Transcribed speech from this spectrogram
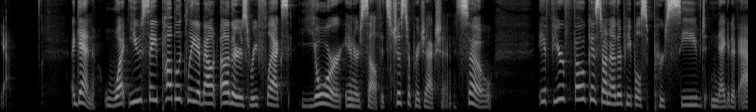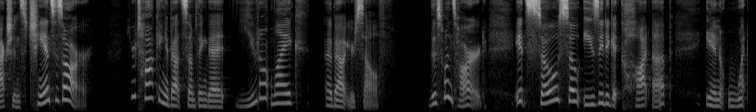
Yeah. Again, what you say publicly about others reflects your inner self. It's just a projection. So, if you're focused on other people's perceived negative actions, chances are you're talking about something that you don't like about yourself. This one's hard. It's so, so easy to get caught up in what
